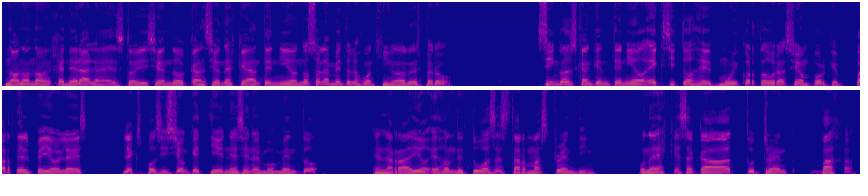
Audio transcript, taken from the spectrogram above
No, no, no, en general, eh, estoy diciendo canciones que han tenido no solamente los One Hit Wonders, pero singles que han tenido éxitos de muy corta duración, porque parte del payola es la exposición que tienes en el momento en la radio, es donde tú vas a estar más trending. Una vez que se acaba, tu trend baja.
